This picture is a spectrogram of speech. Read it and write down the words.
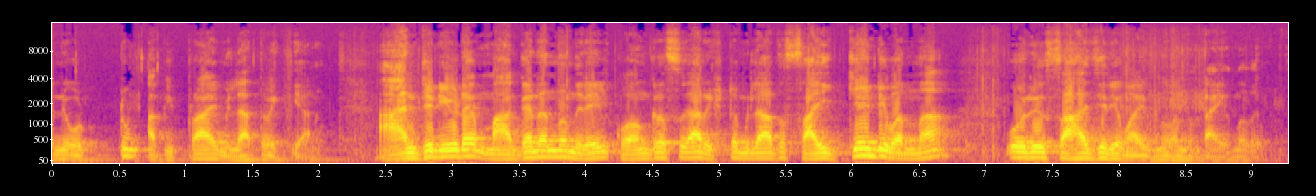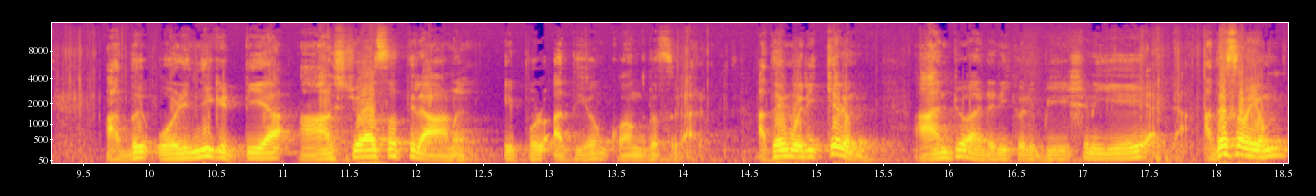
തന്നെ ഒട്ടും അഭിപ്രായമില്ലാത്ത വ്യക്തിയാണ്. ആന്റണിയുടെ മകനെന്ന നിലയിൽ കോൺഗ്രസ്സുകാർ ഇഷ്ടമില്ലാതെ സഹിക്കേണ്ടി വന്ന ഒരു സാഹചര്യമായിരുന്നു അന്നുണ്ടായിരുന്നത്. അത് ഒഴിഞ്ഞു കിട്ടിയ ആശ്വാസത്തിലാണ് ഇപ്പോൾ അധികം കോൺഗ്രസ്സുകാർ അദ്ദേഹം ഒരിക്കലും ആൻഡോ ആന്റണിക്ക് ഒരു ഭീഷണിയേ അല്ല. അതേസമയം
